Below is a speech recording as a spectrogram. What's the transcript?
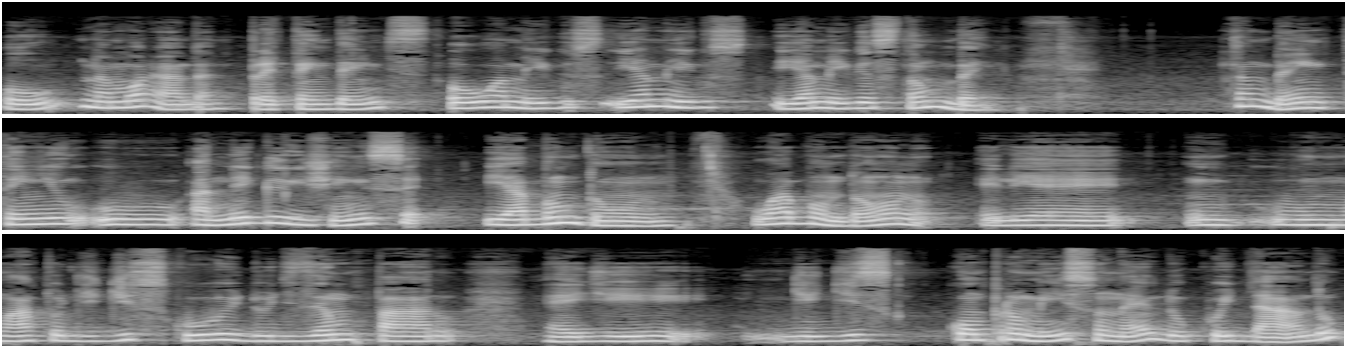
ou namorada, pretendentes ou amigos e amigos e amigas também. Também tem o, a negligência e abandono. O abandono ele é um, um ato de descuido, desamparo, é de de descompromisso, né, do cuidado,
